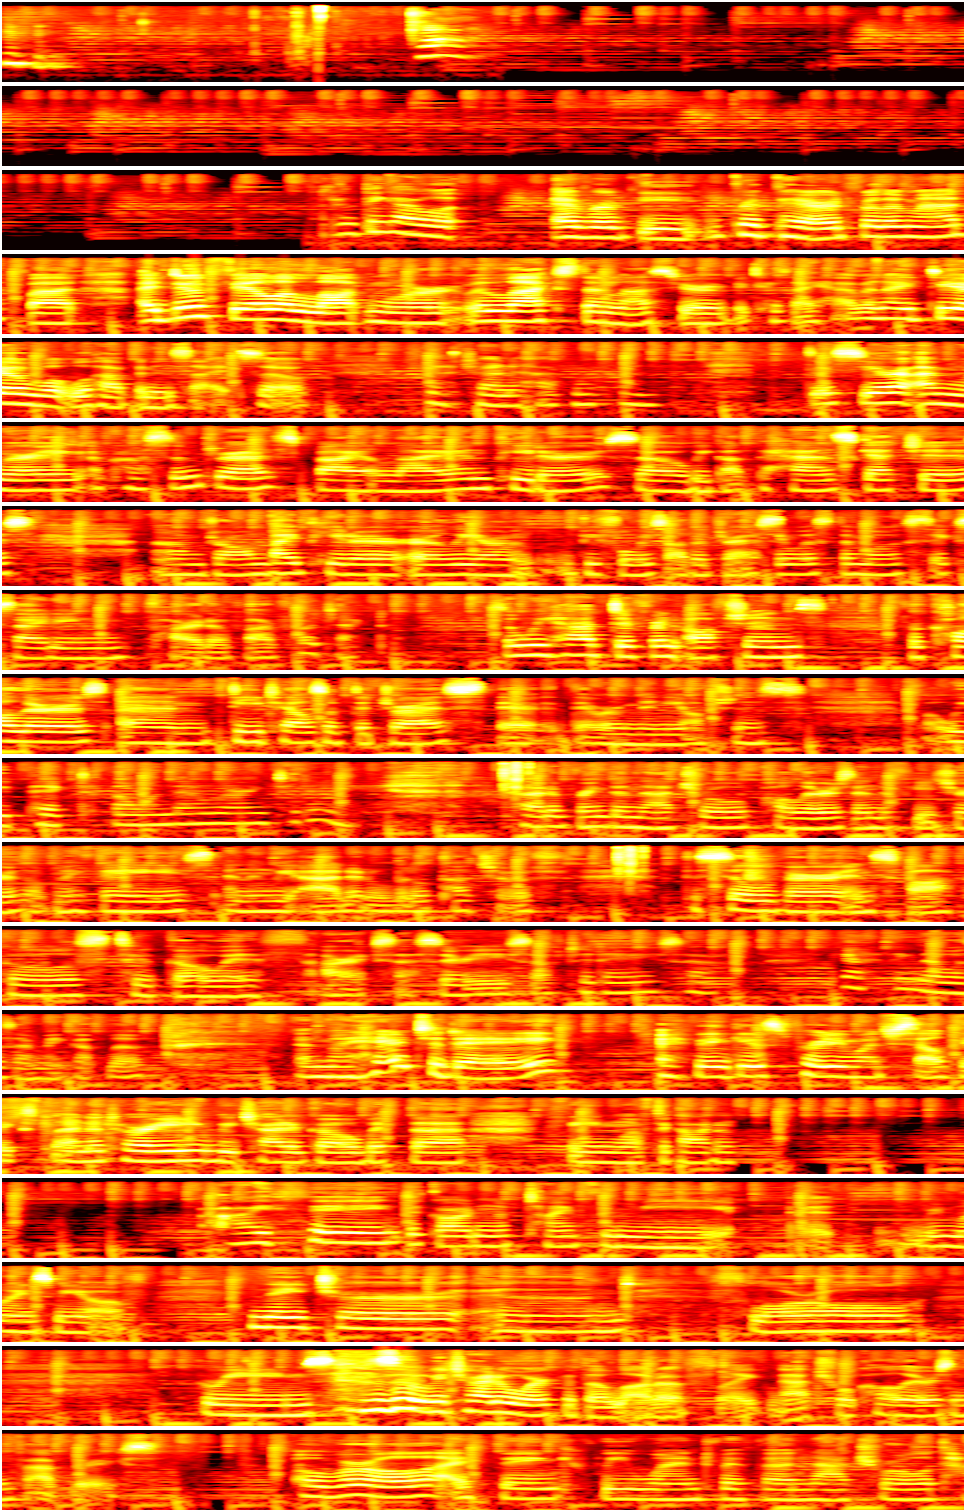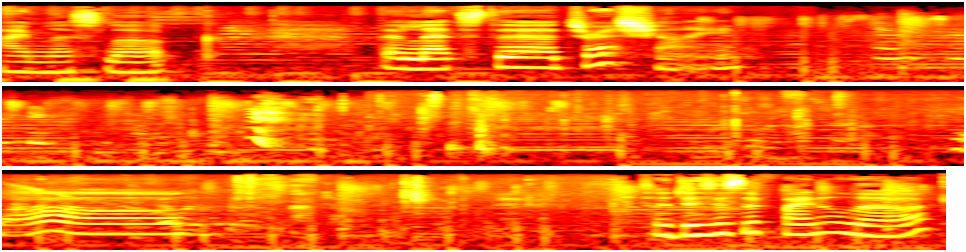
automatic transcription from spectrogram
I don't think I will ever be prepared for the Met, but I do feel a lot more relaxed than last year because I have an idea of what will happen inside. So, yeah, trying to have more fun. This year I'm wearing a custom dress by Alaïa and Pieter. So we got the hand sketches um, drawn by Pieter earlier before we saw the dress. It was the most exciting part of our project. So we had different options for colors and details of the dress. There, there were many options, but we picked the one that I'm wearing today. Try to bring the natural colors and the features of my face, and then we added a little touch of the silver and sparkles to go with our accessories of today. So yeah, I think that was our makeup look. And my hair today, I think is pretty much self-explanatory. We try to go with the theme of the garden. I think the Garden of Time for me it reminds me of nature and floral greens. so we try to work with a lot of like natural colors and fabrics. Overall, I think we went with a natural, timeless look that lets the dress shine. wow! So this is the final look.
